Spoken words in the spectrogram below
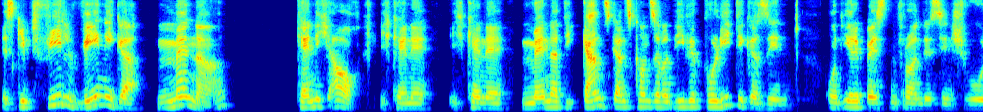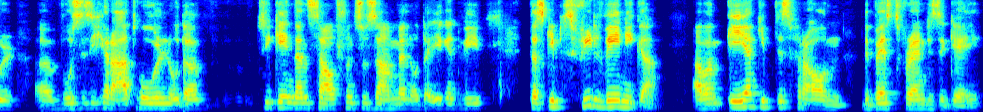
Es gibt viel weniger Männer, kenne ich auch. Ich kenne, ich kenne Männer, die ganz, ganz konservative Politiker sind und ihre besten Freunde sind schwul, äh, wo sie sich Rat holen oder sie gehen dann saufen zusammen oder irgendwie. Das gibt es viel weniger. Aber eher gibt es Frauen, the best friend is a gay.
